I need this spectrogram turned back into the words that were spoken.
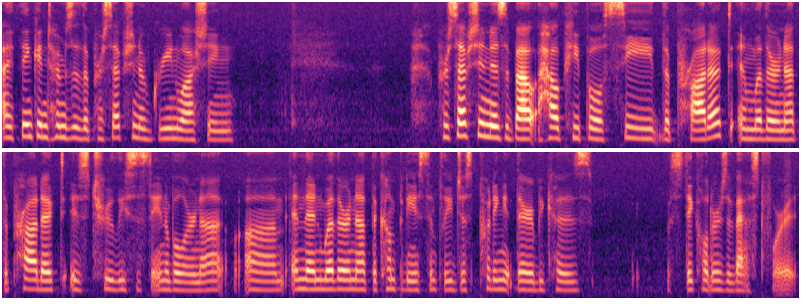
I think in terms of the perception of greenwashing, perception is about how people see the product and whether or not the product is truly sustainable or not, um, and then whether or not the company is simply just putting it there because stakeholders have asked for it.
